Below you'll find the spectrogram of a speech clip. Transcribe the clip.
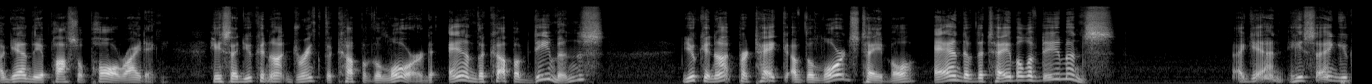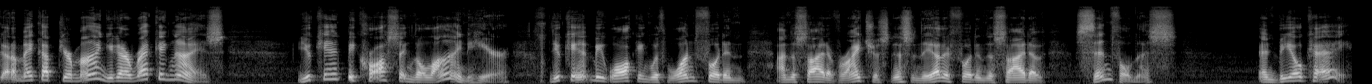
again the apostle Paul writing, he said, "You cannot drink the cup of the Lord and the cup of demons. You cannot partake of the Lord's table and of the table of demons." Again, he's saying you've got to make up your mind. You've got to recognize you can't be crossing the line here. You can't be walking with one foot in, on the side of righteousness and the other foot in the side of sinfulness and be okay.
